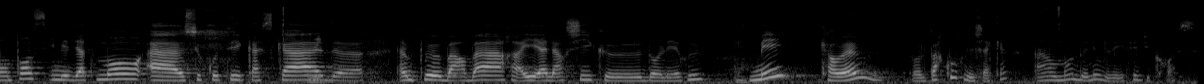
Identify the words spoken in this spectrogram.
on pense immédiatement à ce côté cascade, euh, un peu barbare et anarchique euh, dans les rues. Mais quand même, dans le parcours de chacun, à un moment donné, vous avez fait du cross.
